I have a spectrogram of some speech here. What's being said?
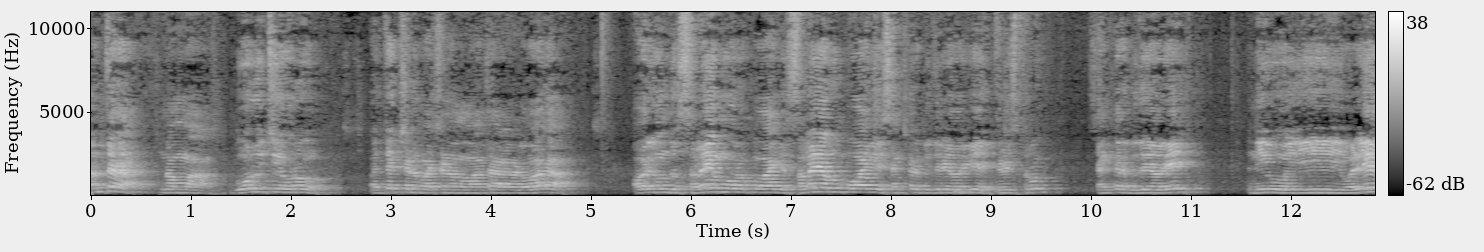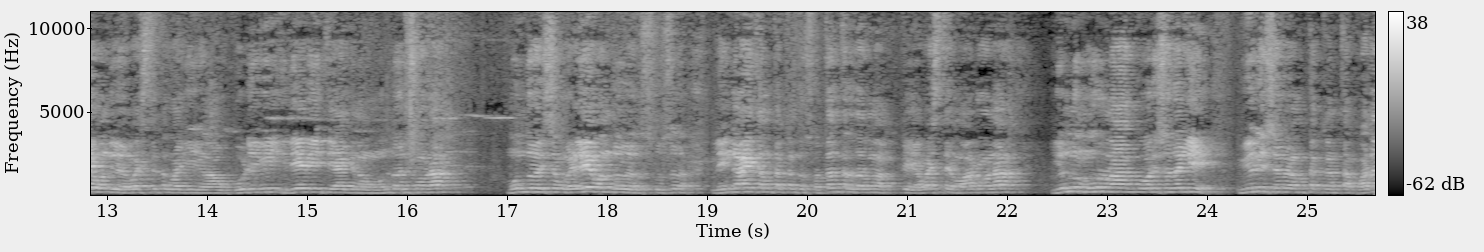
ನಂತರ ನಮ್ಮ ಗೋರುಚಿ ಅವರು ಅಧ್ಯಕ್ಷರ ಭಾಷಣವನ್ನು ಮಾತಾಡುವಾಗ ಅವರಿಗೊಂದು ಸಲಹೆ ಮೂಲಕವಾಗಿ ಸಲಹೆ ರೂಪವಾಗಿ ಶಂಕರ ಬಿದಿರಿ ಅವರಿಗೆ ತಿಳಿಸಿದ್ರು. ಶಂಕರ ಬಿದಿರಿಯವರೇ, ನೀವು ಈ ಒಳ್ಳೆಯ ಒಂದು ವ್ಯವಸ್ಥಿತವಾಗಿ ನಾವು ಕೂಡಿವಿ ಇದೇ ರೀತಿಯಾಗಿ ನಾವು ಮುಂದುವರಿಸೋಣ. ಮುಂದುವರಿಸಿ ಒಳ್ಳೆಯ ಒಂದು ಲಿಂಗಾಯತ ಅಂತಕ್ಕಂಥ ಸ್ವತಂತ್ರ ಧರ್ಮಕ್ಕೆ ವ್ಯವಸ್ಥೆ ಮಾಡೋಣ. ಇನ್ನು ಮೂರು ನಾಲ್ಕು ವರ್ಷದಲ್ಲಿ ವೀರಶೈವ ಅಂತಕ್ಕಂಥ ಪದ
